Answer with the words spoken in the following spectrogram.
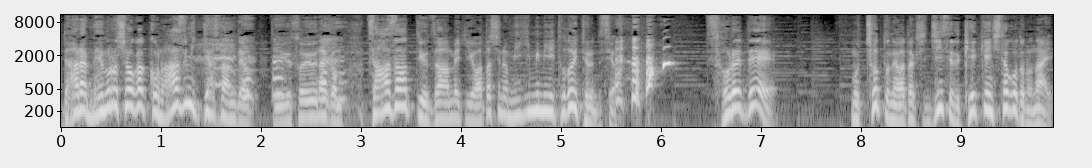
であれは目室小学校の安住ってやつなんだよっていうそういうなんかザーザーっていうざわめきが私の右耳に届いてるんですよ。それでもうちょっとね私人生で経験したことのない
